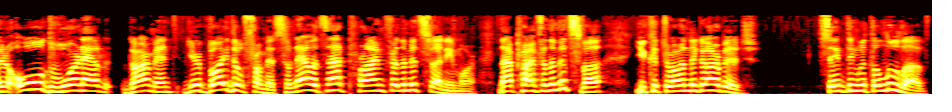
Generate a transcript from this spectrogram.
an old worn out garment, you're boidel from it. So now it's not prime for the mitzvah anymore. Not prime for the mitzvah, you could throw in the garbage. Same thing with the lulav.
